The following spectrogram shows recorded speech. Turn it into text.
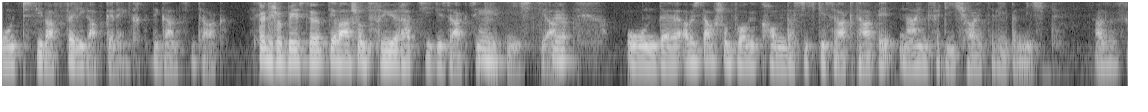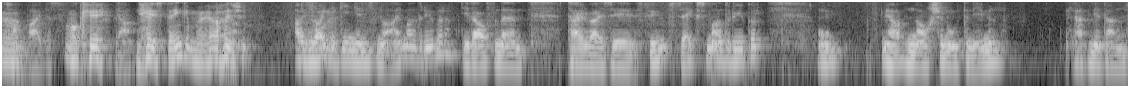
und sie war völlig abgelenkt den ganzen Tag. Kann ich schon besser. Die war schon früher, hat sie gesagt, sie mhm. geht nicht. Ja. ja. Und, äh, aber es ist auch schon vorgekommen, dass ich gesagt habe, nein, für dich heute lieber nicht. Also es ja. kam beides vor. Okay, ja, ja ich denke mal, ja. ja. Aber die Leute gehen ja nicht nur einmal drüber, die laufen äh, teilweise fünf, sechs Mal drüber. Und wir haben auch schon Unternehmen, da, hatten wir dann,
